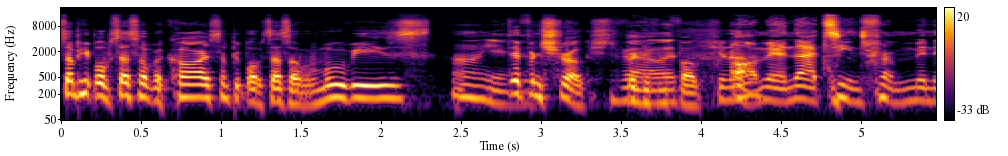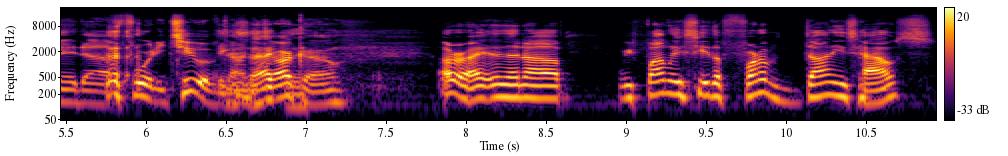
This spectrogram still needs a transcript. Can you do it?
some people obsess over cars, some people obsess over movies. Oh yeah, Different strokes for different folks, you know. Oh man, that scene's from minute uh, 42 of Donnie Exactly. Darko. All right, and then uh, we finally see the front of Donnie's house,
